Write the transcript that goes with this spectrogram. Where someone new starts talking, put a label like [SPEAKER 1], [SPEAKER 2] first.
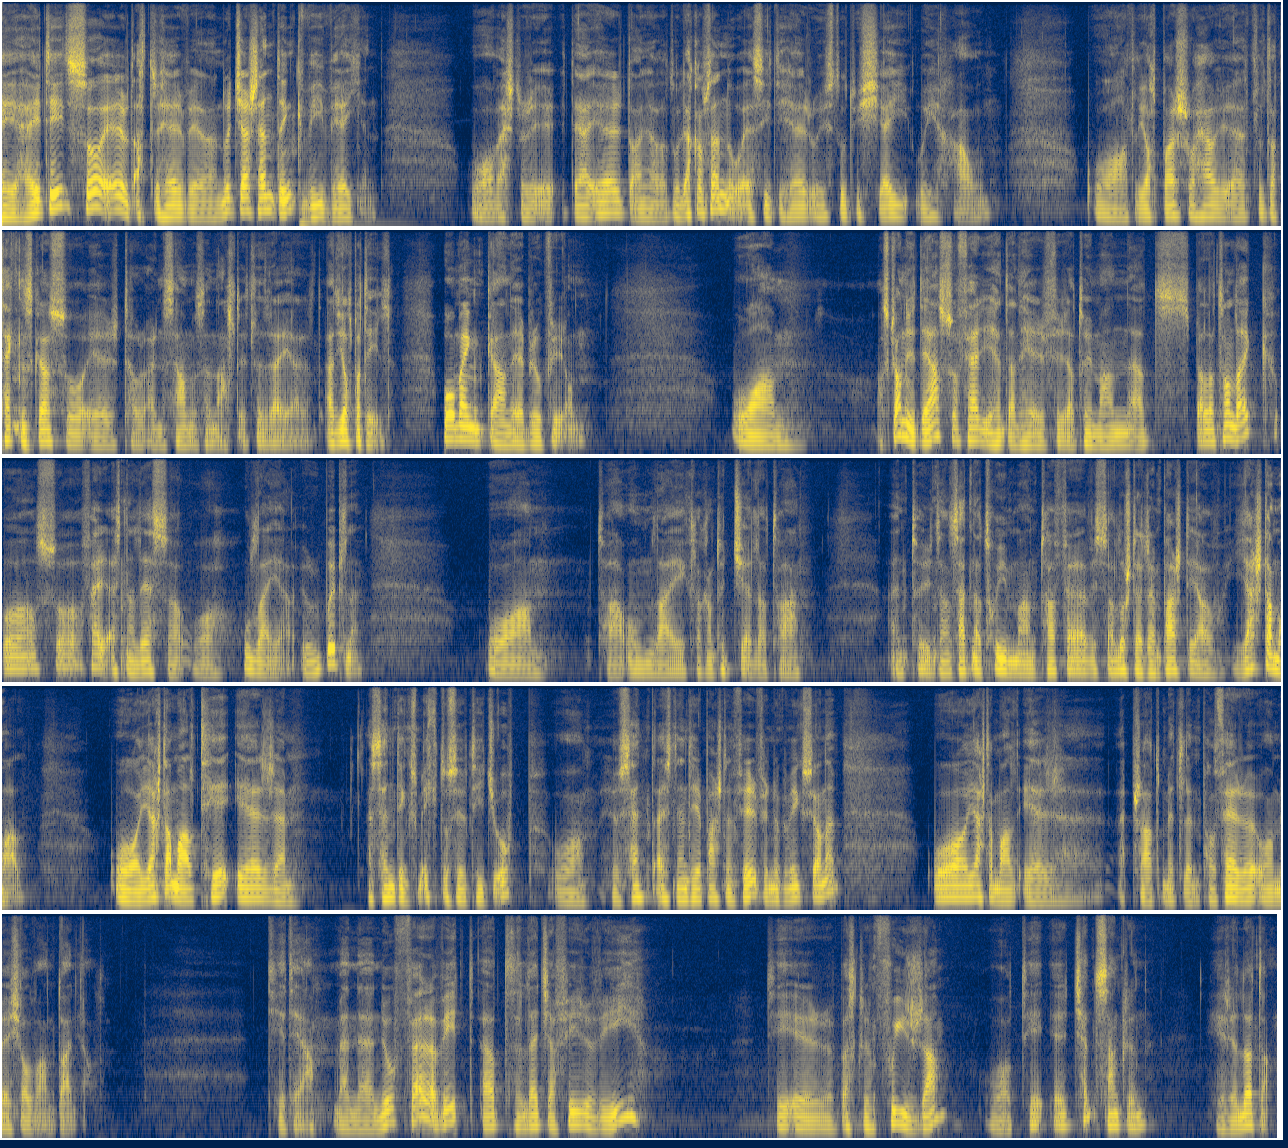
[SPEAKER 1] Hei, hei tid, så er vi atre her ved en nødgjær sending vi veien. Og verster det er Daniel Adol Jakobsen, og jeg sitter her og i studiet Kjei og i Havn. Og til hjelper så har vi til det tekniske, så er Tor Arne Samuelsen alltid til det er at hjelper til. Og mengen er bruk for henne. Og Og skal i det, så fer jeg hentan her for at fyra mann at spela tonleik, og så fer jeg eisne lesa og hula jeg ur bøyplene og ta omlai klokkan tutsi eller ta en tur, den sattna tøyman, ta færre hvis jeg lort etter en parti av Gjerstamal. Og Gjerstamal, det er en sending som ikke ser tidlig opp, og jeg har sendt eisen en til parten før, for noen vik siden. Og Gjerstamal er jeg prater med mellom Paul Færre og med Kjolvan Daniel. Det er det, men uh, nå færre vi at Ledja 4 vi, Det er Baskren 4, og det er kjent sangren her i løtan.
